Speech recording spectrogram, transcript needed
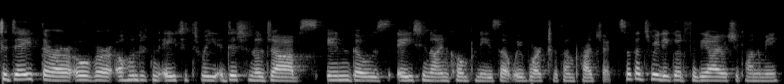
to date, there are over 183 additional jobs in those 89 companies that we've worked with on projects. So that's really good for the Irish economy.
